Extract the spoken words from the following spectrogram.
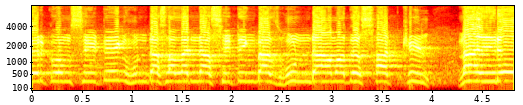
এরকম সিটিং হুন্ডা চালান না সিটিং বাস হুন্ডা আমাদের সাতখিল। নাই রে।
